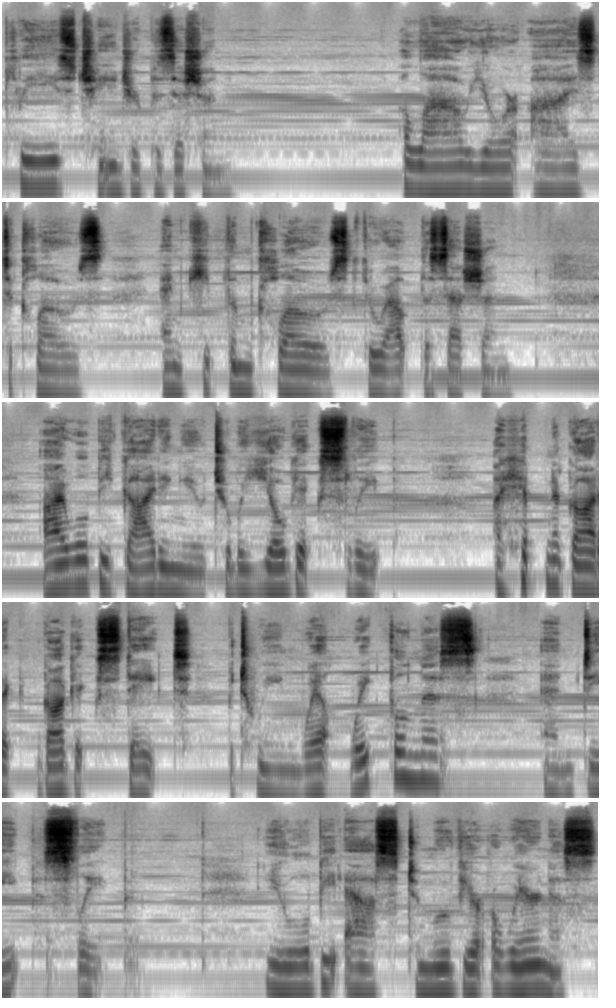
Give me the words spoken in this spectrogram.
please change your position. Allow your eyes to close and keep them closed throughout the session. I will be guiding you to a yogic sleep, a hypnagogic state between wakefulness and deep sleep. You will be asked to move your awareness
